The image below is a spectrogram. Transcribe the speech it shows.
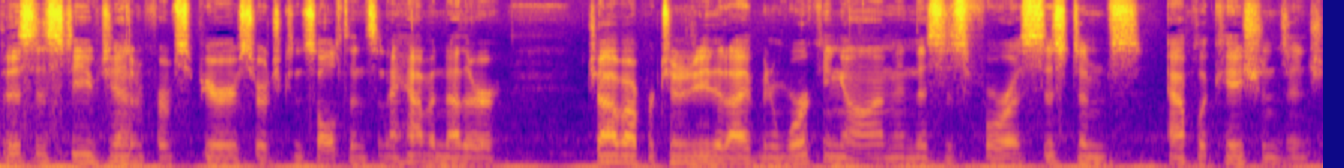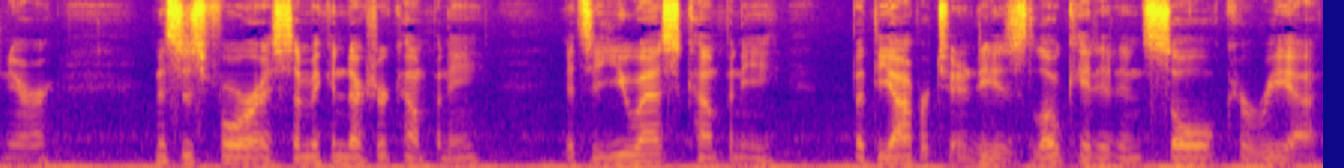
This is Steve Jensen from Superior Search Consultants, and I have another job opportunity that I've been working on, and this is for a systems applications engineer. This is for a semiconductor company. It's a U.S. company, but the opportunity is located in Seoul, Korea.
